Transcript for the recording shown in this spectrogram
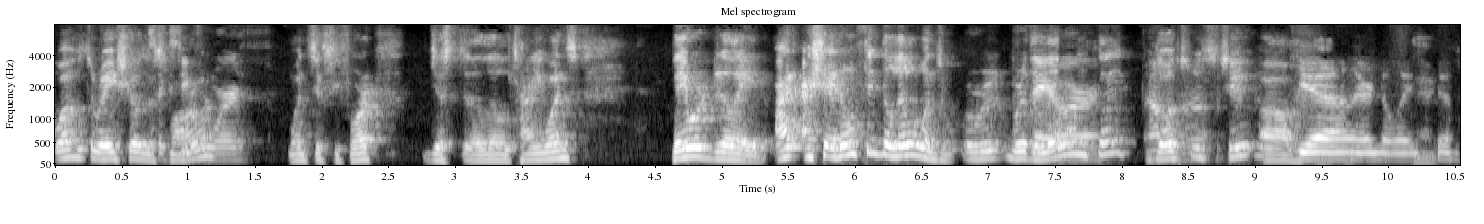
what was the ratio of the smaller one? 164, just the little tiny ones. They were delayed. I actually I don't think the little ones were, were the They little are. ones delayed. Uh-uh. Those ones too. Oh Yeah, they're delayed Yeah. too.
